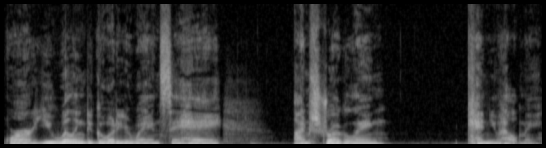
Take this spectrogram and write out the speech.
Or are you willing to go out of your way and say, hey, I'm struggling. Can you help me?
